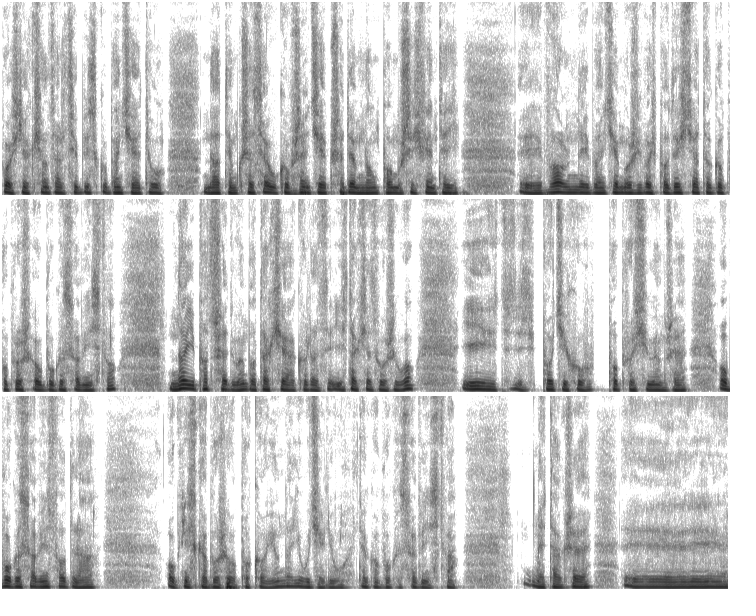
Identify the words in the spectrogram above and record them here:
właśnie ksiądz arcybiskup będzie tu na tym krzesełku w rzędzie przede mną po mszy świętej y, wolnej, będzie możliwość podejścia, to go poproszę o błogosławieństwo. No i podszedłem, bo tak się akurat i tak się złożyło i po cichu poprosiłem, że o błogosławieństwo dla ogniska Bożego Pokoju, no i udzielił tego błogosławieństwa. Także yy,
